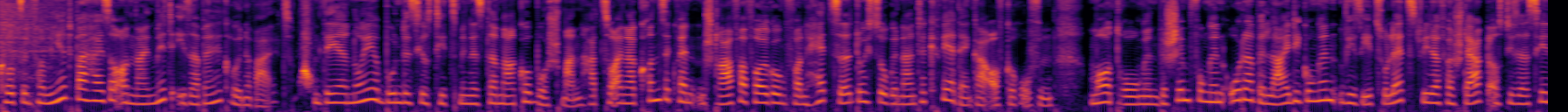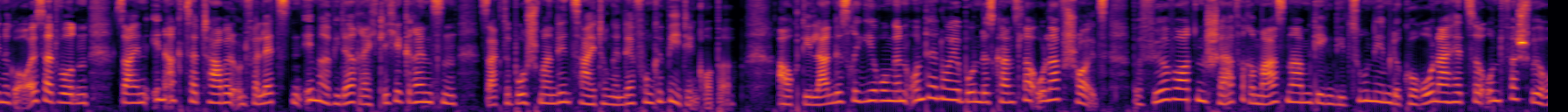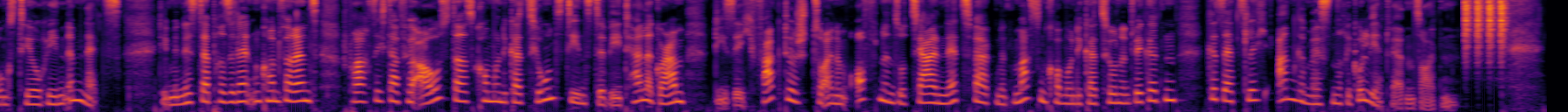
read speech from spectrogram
Kurz informiert bei Heise Online mit Isabel Grünewald. Der neue Bundesjustizminister Marco Buschmann hat zu einer konsequenten Strafverfolgung von Hetze durch sogenannte Querdenker aufgerufen. Morddrohungen, Beschimpfungen oder Beleidigungen, wie sie zuletzt wieder verstärkt aus dieser Szene geäußert wurden, seien inakzeptabel und verletzten immer wieder rechtliche Grenzen, sagte Buschmann den Zeitungen der Funke Mediengruppe. Auch die Landesregierungen und der neue Bundeskanzler Olaf Scholz befürworten schärfere Maßnahmen gegen die zunehmende Corona Corona-Hetze und Verschwörungstheorien im Netz. Die Ministerpräsidentenkonferenz sprach sich dafür aus, dass Kommunikationsdienste wie Telegram, die sich faktisch zu einem offenen sozialen Netzwerk mit Massenkommunikation entwickelten, gesetzlich angemessen reguliert werden sollten.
